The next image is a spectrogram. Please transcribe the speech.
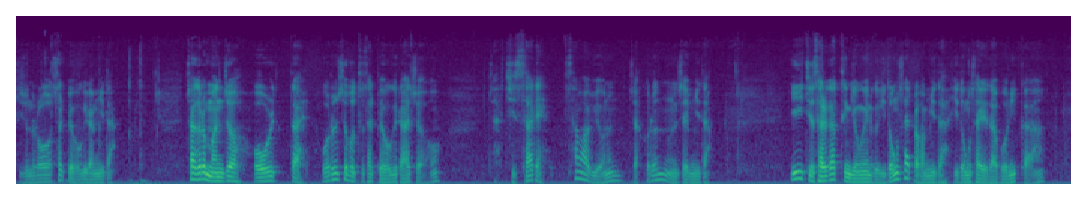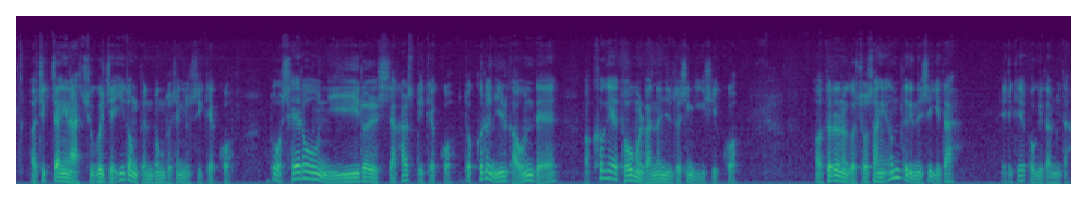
기준으로 살펴보기로 합니다. 자, 그럼 먼저 5월달 월운세부터 살펴보기로 하죠. 자, 지살에 삼합이 오는 자, 그런 운세입니다. 이 지살 같은 경우에는 그 이동살이라고 합니다. 이동살이다 보니까 어, 직장이나 주거지의 이동 변동도 생길 수 있겠고 또 새로운 일을 시작할 수도 있겠고 또 그런 일 가운데 뭐 크게 도움을 받는 일도 생기기 쉽고 어, 들어는 그 조상의 음덕 있는 시기다 이렇게 보기도 합니다.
